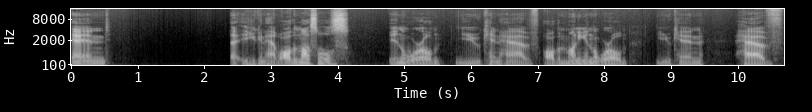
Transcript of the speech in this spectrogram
And uh, you can have all the muscles in the world, you can have all the money in the world, you can have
